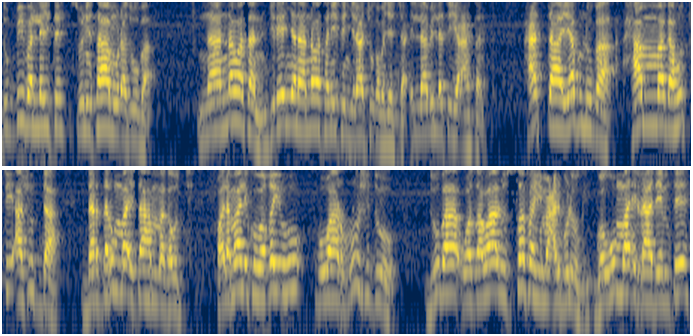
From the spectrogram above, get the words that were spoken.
dubbii balleeyse suni saamuudha duuba. Naannawa san jireenya naannawa saniitiin jiraachuu qaba jecha illaa billatii ahsan hattaa yabluga hamma gahutti ashudda dardarummaa isaa hamma gahutti. Qaala maaliku wagayruhu huwa rushdu duuba wazawaalu safahi maca albuluugi gowwummaan irraa deemtee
